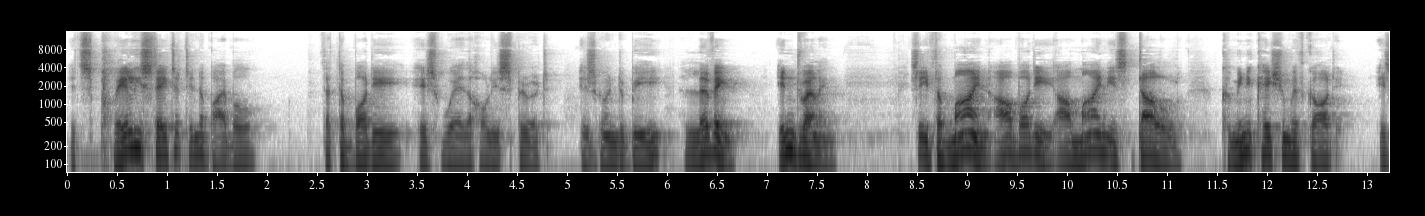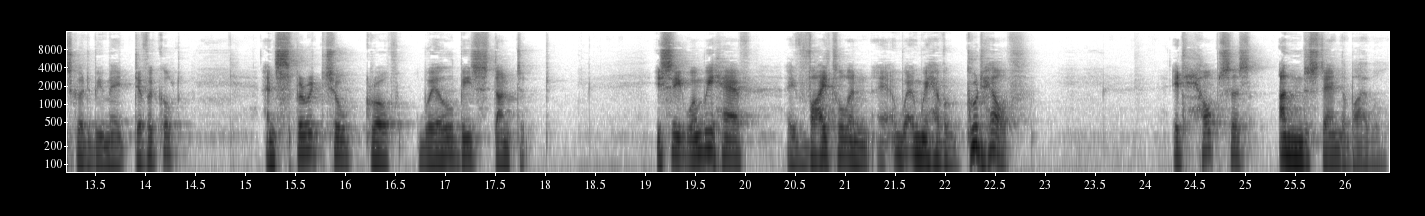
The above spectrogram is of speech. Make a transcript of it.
It's clearly stated in the Bible that the body is where the Holy Spirit is going to be living, indwelling. See, if the mind, our body, our mind is dull, communication with God is going to be made difficult, and spiritual growth will be stunted. You see, when we have a vital and uh, when we have a good health, it helps us understand the Bible.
